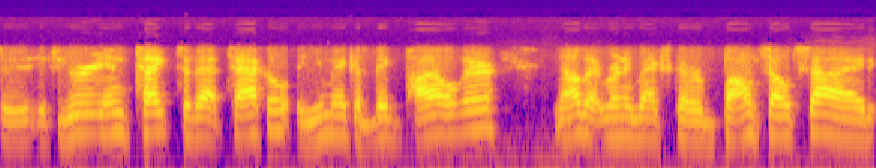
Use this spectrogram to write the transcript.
So if you're in tight to that tackle and you make a big pile there, now that running back's got to bounce outside,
